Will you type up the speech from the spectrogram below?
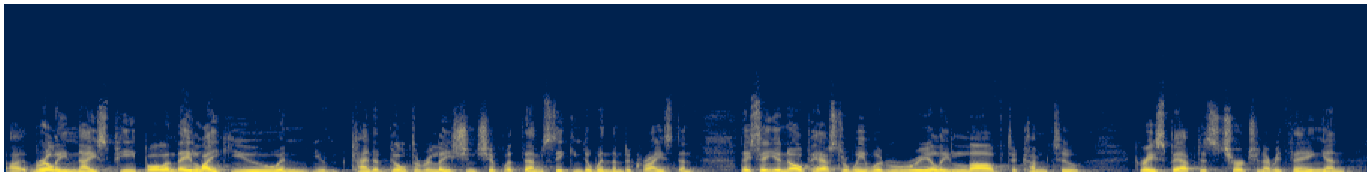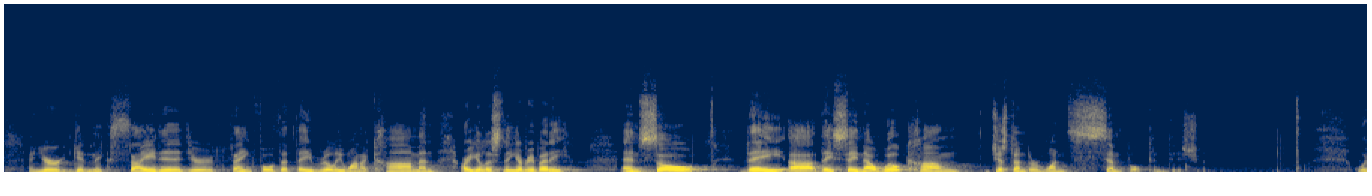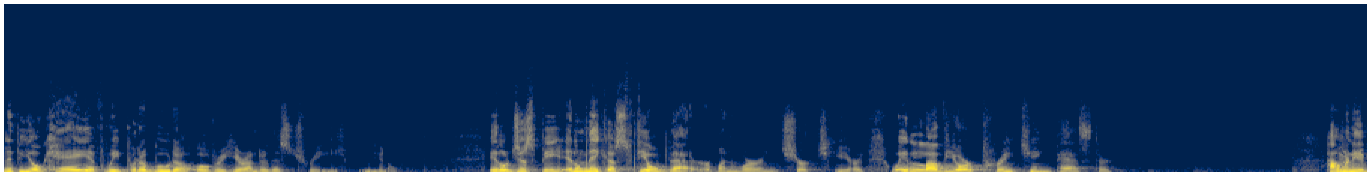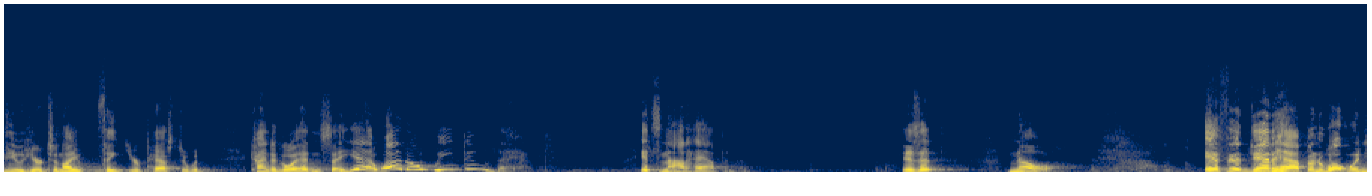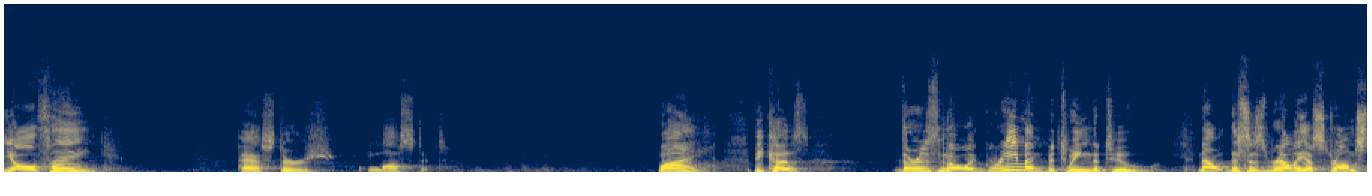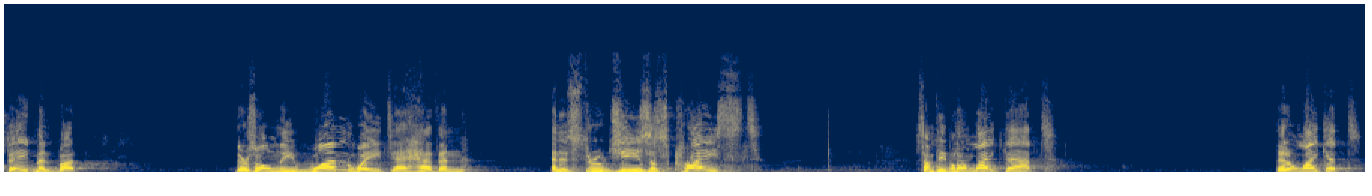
uh, really nice people and they like you and you've kind of built a relationship with them, seeking to win them to Christ. And they say, You know, Pastor, we would really love to come to Grace Baptist Church and everything. And and you're getting excited. You're thankful that they really want to come. And are you listening, everybody? And so they, uh, they say, now we'll come just under one simple condition. Would it be okay if we put a Buddha over here under this tree? You know, it'll just be, it'll make us feel better when we're in church here. We love your preaching, Pastor. How many of you here tonight think your pastor would kind of go ahead and say, Yeah, why don't we do that? It's not happening. Is it? No. If it did happen, what would y'all think? Pastors lost it. Why? Because there is no agreement between the two. Now, this is really a strong statement, but there's only one way to heaven, and it's through Jesus Christ. Some people don't like that. They don't like it.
